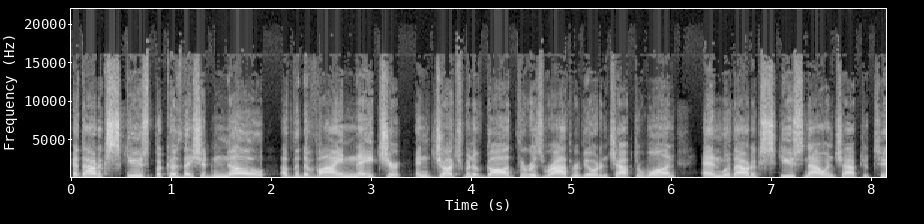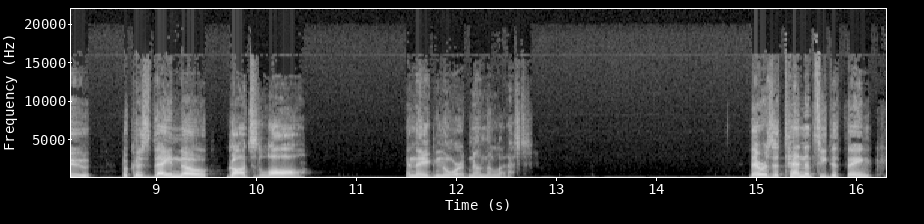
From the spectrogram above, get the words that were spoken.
without excuse because they should know of the divine nature and judgment of God through his wrath revealed in chapter 1, and without excuse now in chapter 2 because they know God's law and they ignore it nonetheless. There is a tendency to think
